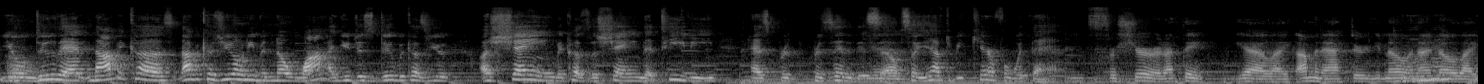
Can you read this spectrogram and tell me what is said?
You'll Mm. do that not because not because you don't even know why. You just do because you're ashamed because the shame that TV has pre- presented itself. Yes. So you have to be careful with that. For sure, and I think yeah, like I'm an actor, you know, and I Mm-hmm. know like,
